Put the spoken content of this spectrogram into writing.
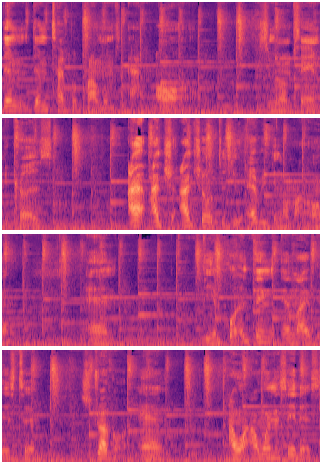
them them type of problems at all. You see what I'm saying? Because I I, ch- I chose to do everything on my own, and the important thing in life is to struggle. And I want I want to say this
